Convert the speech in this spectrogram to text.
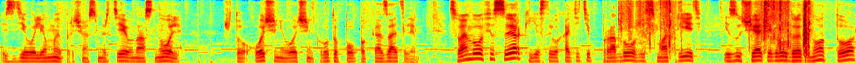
сделали мы. Причем смертей у нас ноль. Что очень и очень круто по показателям. С вами был офицер. Если вы хотите продолжить смотреть, изучать игру Dreadnought, то,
